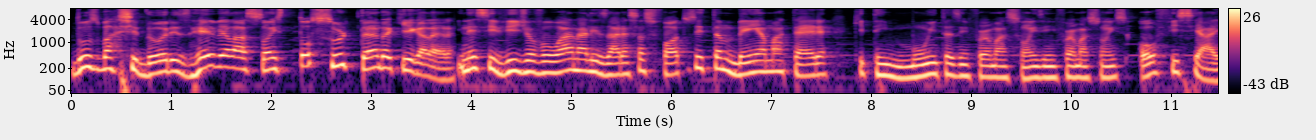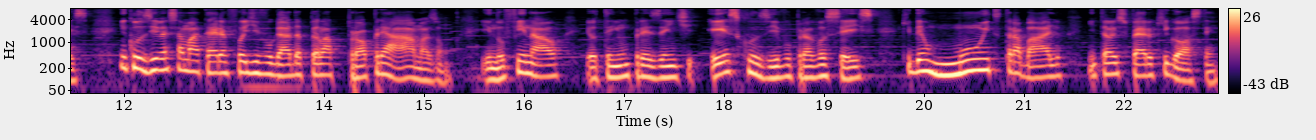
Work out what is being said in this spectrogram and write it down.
dos bastidores, revelações, tô surtando aqui galera. E nesse vídeo eu vou analisar essas fotos e também a matéria que tem muitas informações e informações oficiais. Inclusive essa matéria foi divulgada pela própria Amazon. E no final eu tenho um presente exclusivo para vocês que deu muito trabalho, então eu espero que gostem.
